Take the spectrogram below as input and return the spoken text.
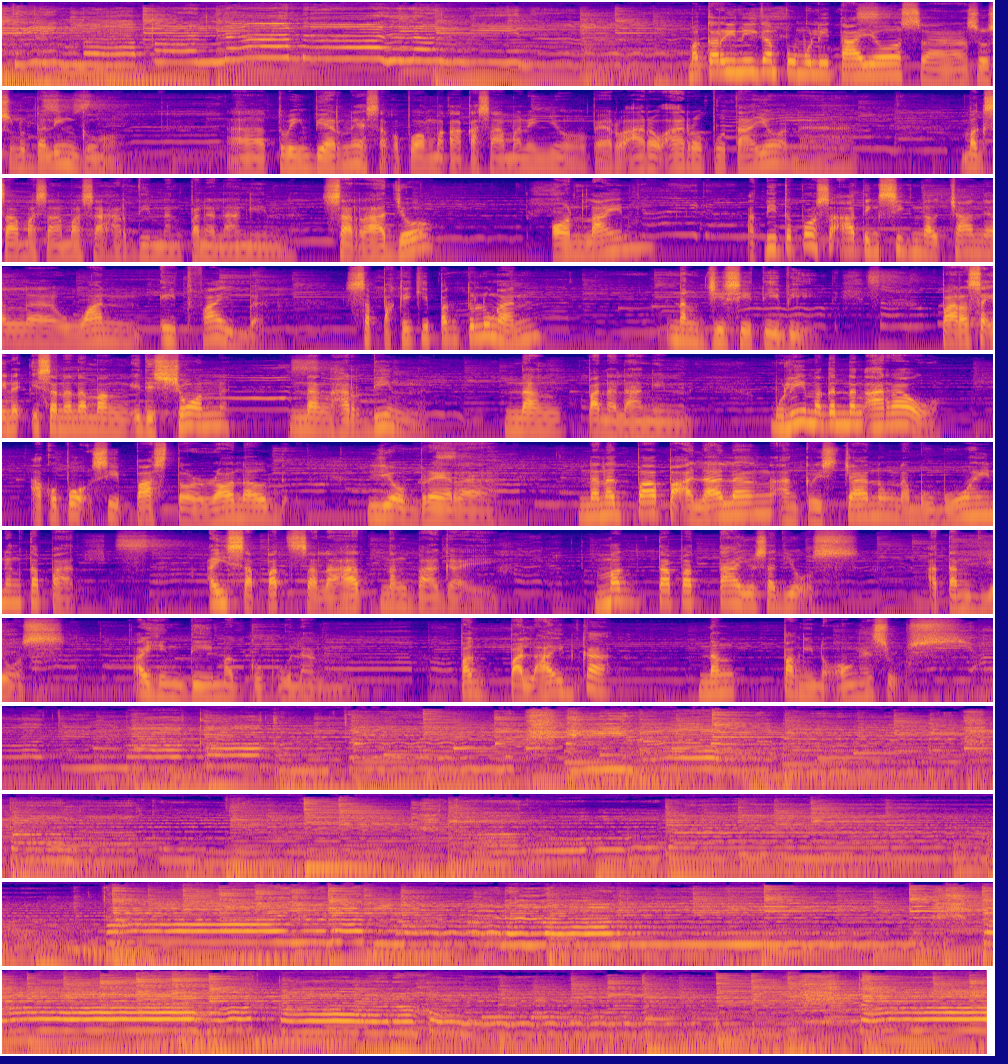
Magkarinigan po muli tayo sa susunod na linggo. Ah, tuwing biyernes, ako po ang makakasama ninyo. Pero araw-araw po tayo na magsama-sama sa hardin ng panalangin sa radyo, online, at dito po sa ating signal channel ah, 185 sa pakikipagtulungan ng GCTV para sa isa na namang edisyon ng Hardin ng Panalangin. Muli magandang araw. Ako po si Pastor Ronald Liobrera na nagpapaalalang ang Kristiyanong namumuhay ng tapat ay sapat sa lahat ng bagay. Magtapat tayo sa Diyos at ang Diyos ay hindi magkukulang. Pagpalain ka ng Panginoong Yesus.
